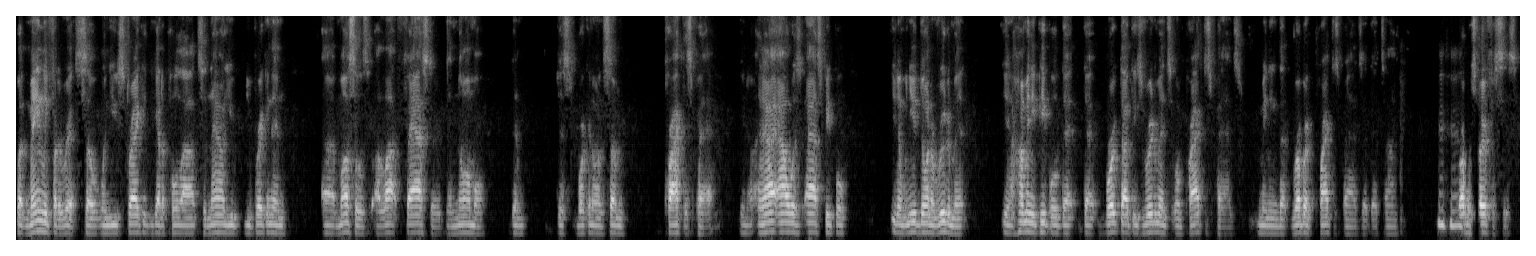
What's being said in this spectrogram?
but mainly for the wrist. So when you strike it, you got to pull out. So now you you're breaking in uh, muscles a lot faster than normal than just working on some practice pad, you know. And I, I always ask people, you know, when you're doing a rudiment, you know, how many people that that worked out these rudiments on practice pads, meaning that rubber practice pads at that time, hmm rubber surfaces,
